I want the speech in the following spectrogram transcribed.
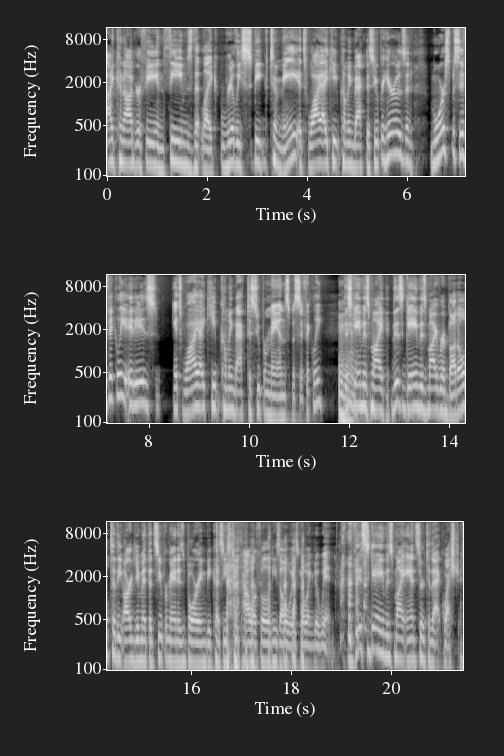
iconography and themes that like really speak to me. It's why I keep coming back to superheroes and more specifically it is it's why I keep coming back to Superman specifically. This mm-hmm. game is my this game is my rebuttal to the argument that Superman is boring because he's too powerful and he's always going to win. This game is my answer to that question.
